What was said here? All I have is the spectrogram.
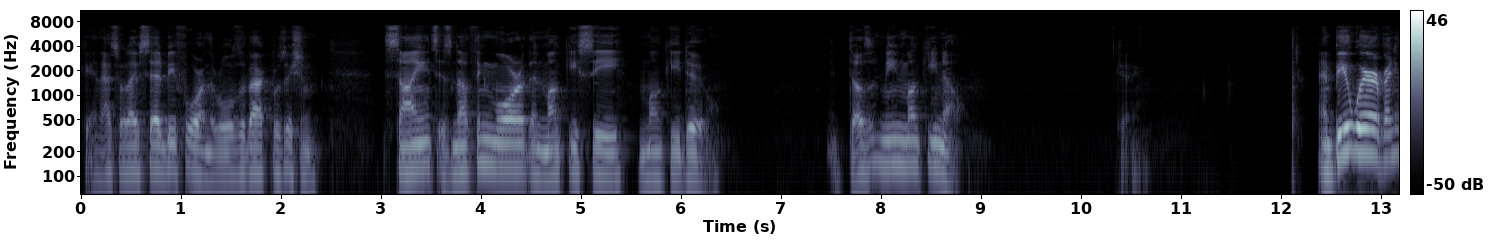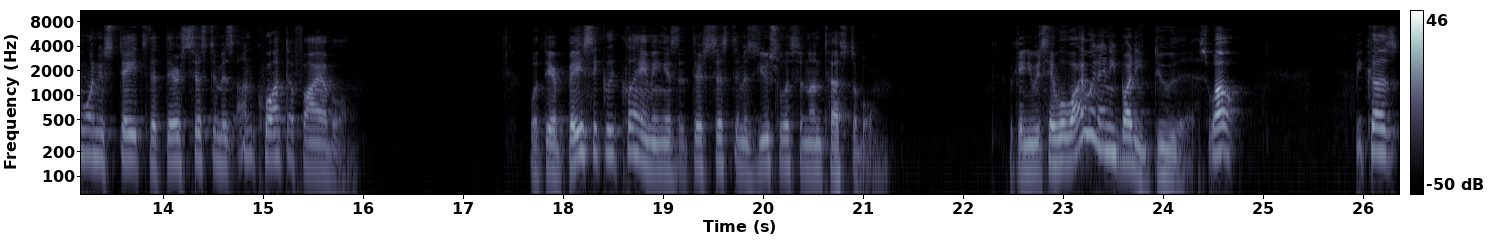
Okay, and that's what I've said before in the rules of acquisition. Science is nothing more than monkey see, monkey do. It doesn't mean monkey know. Okay. And be aware of anyone who states that their system is unquantifiable. What they're basically claiming is that their system is useless and untestable. Okay, you would say, well, why would anybody do this? Well, because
